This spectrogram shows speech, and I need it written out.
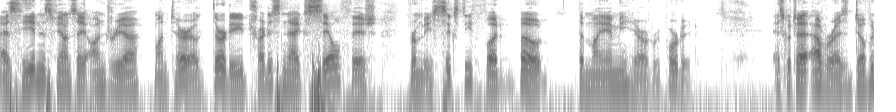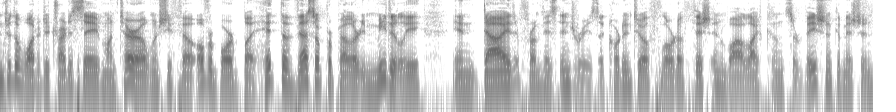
as he and his fiancee Andrea Montero, 30, tried to snag sailfish from a 60 foot boat, the Miami Herald reported. Escote Alvarez dove into the water to try to save Montero when she fell overboard but hit the vessel propeller immediately and died from his injuries, according to a Florida Fish and Wildlife Conservation Commission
